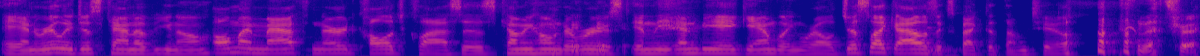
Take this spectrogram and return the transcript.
and really just kind of you know all my math nerd college classes coming home to roost in the nba gambling world just like i was expected them to that's right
